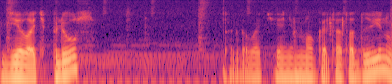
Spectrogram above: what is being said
делать плюс. Так, давайте я немного это отодвину.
